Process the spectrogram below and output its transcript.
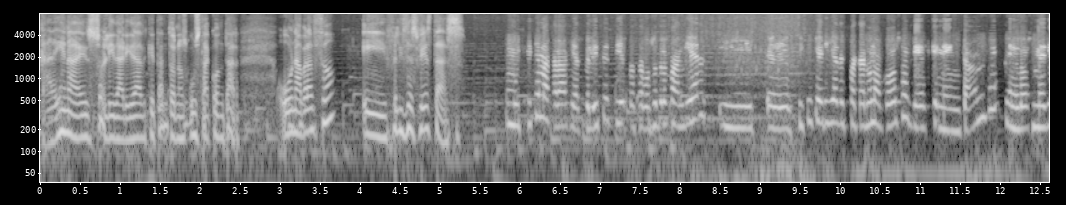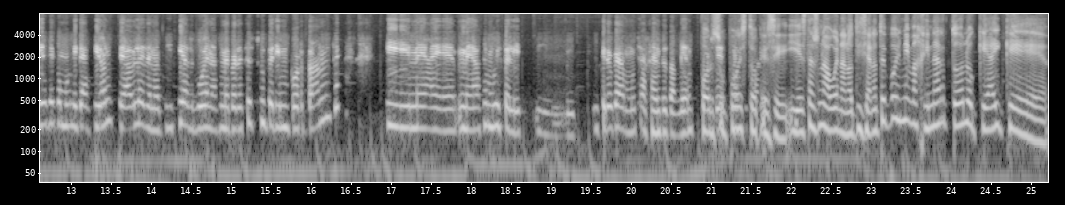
cadena de solidaridad que tanto nos gusta contar. Un abrazo y felices fiestas. Muchísimas gracias, felices fiestas a vosotros también y eh, sí que quería destacar una cosa que es que me encanta que en los medios de comunicación se hable de noticias buenas, me parece súper importante y me, eh, me hace muy feliz y, y creo que a mucha gente también. Por supuesto que sí. Y esta es una buena noticia. No te puedes ni imaginar todo lo que hay que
